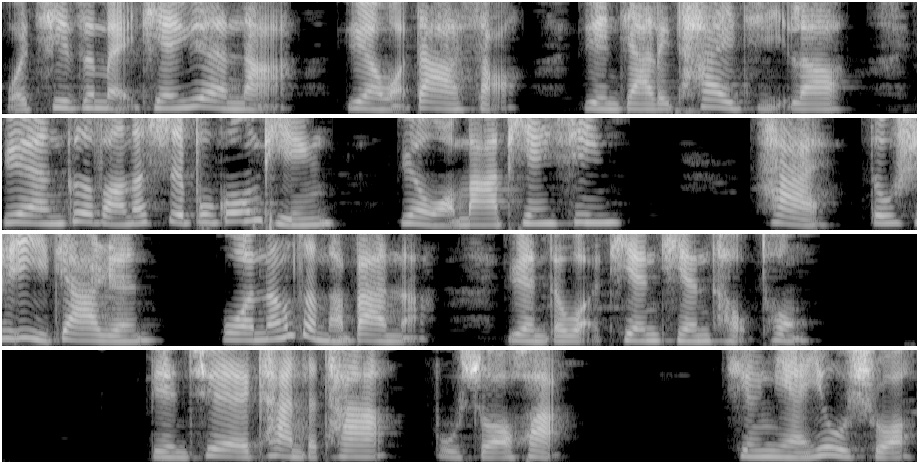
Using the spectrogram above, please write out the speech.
我妻子每天怨呐，怨我大嫂，怨家里太挤了。”怨各房的事不公平，怨我妈偏心，嗨，都是一家人，我能怎么办呢？怨得我天天头痛。扁鹊看着他不说话。青年又说：“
